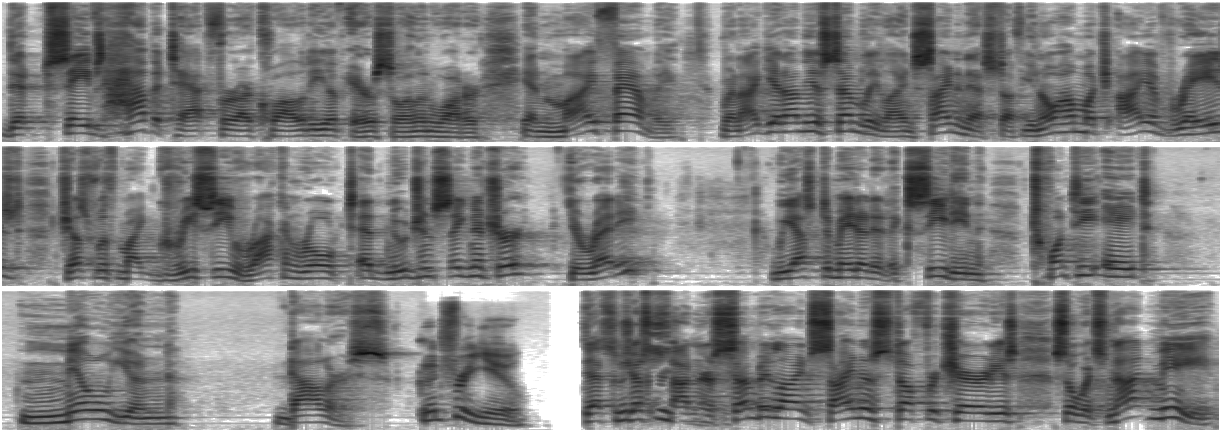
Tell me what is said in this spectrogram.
that saves habitat for our quality of air, soil, and water. And my family, when I get on the assembly line signing that stuff, you know how much I have raised just with my greasy rock and roll Ted Nugent signature? You ready? We estimated it exceeding $28 million. Good for you. That's Good just on an assembly line signing stuff for charities. So it's not me.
